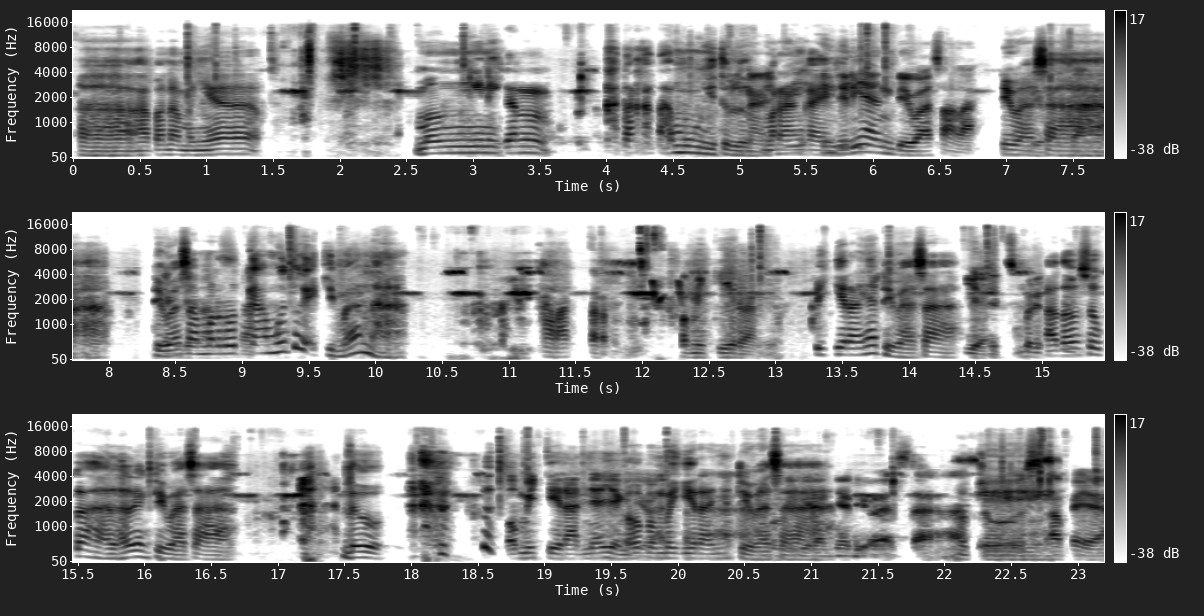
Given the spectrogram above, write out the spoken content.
eh, apa namanya menginikan kata-katamu gitu loh Nah, ini- merangkai. intinya jadi yang dewasa lah. dewasa. Dewasa. dewasa menurut dewasa. kamu itu kayak gimana? Karakter, pemikiran. pikirannya dewasa? Ya, atau suka hal-hal yang dewasa loh pemikirannya yang Oh, dewasa. pemikirannya dewasa. Pemikirannya dewasa. Oke. Terus apa ya?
